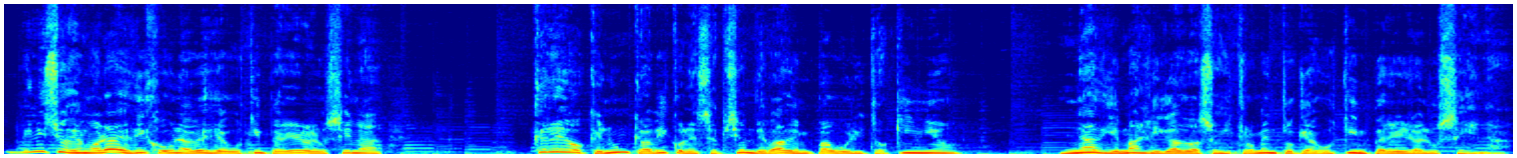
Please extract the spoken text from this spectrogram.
Vinicius de Morales dijo una vez de Agustín Pereira Lucena, creo que nunca vi con excepción de Baden Powell y Toquiño, nadie más ligado a su instrumento que Agustín Pereira Lucena.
